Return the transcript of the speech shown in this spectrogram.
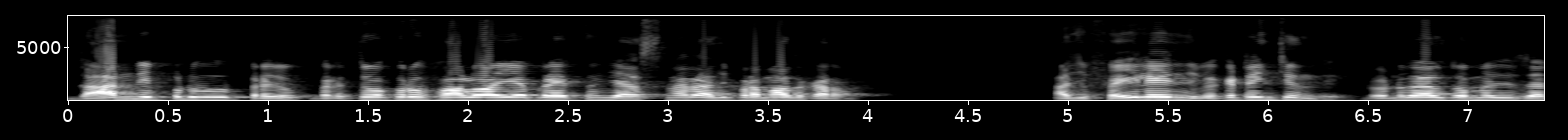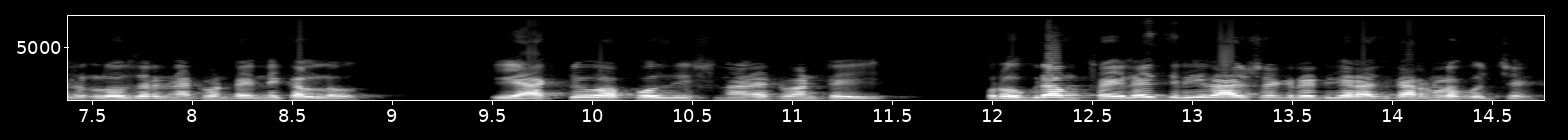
దాన్ని ఇప్పుడు ప్ర- ప్రతి ఒక్కరూ ఫాలో అయ్యే ప్రయత్నం చేస్తున్నారు. అది ప్రమాదకరం. అది ఫెయిల్ అయింది వికటించింది. రెండు వేల తొమ్మిదిలో జరిగినటువంటి ఎన్నికల్లో ఈ యాక్టివ్ అపోజిషన్ అనేటువంటి ప్రోగ్రాం ఫెయిల్ అయి తిరిగి రాజశేఖర రెడ్డి గారు అధికారంలోకి వచ్చాడు.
